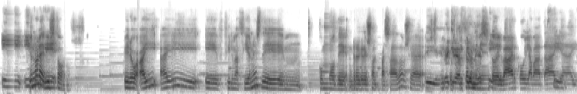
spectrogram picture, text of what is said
Y, Yo no la he visto, pero hay, hay eh, filmaciones de mm, como de regreso al pasado, o sea, sí, recreaciones el del barco y la batalla. Sí.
